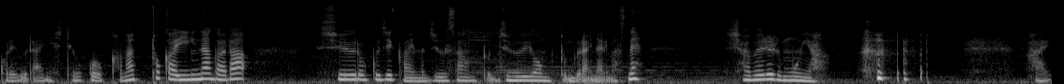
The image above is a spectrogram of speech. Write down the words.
これぐらいにしておこうかなとか言いながら収録時間今13分14分ぐらいになりますね。喋れるもんや。はい。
